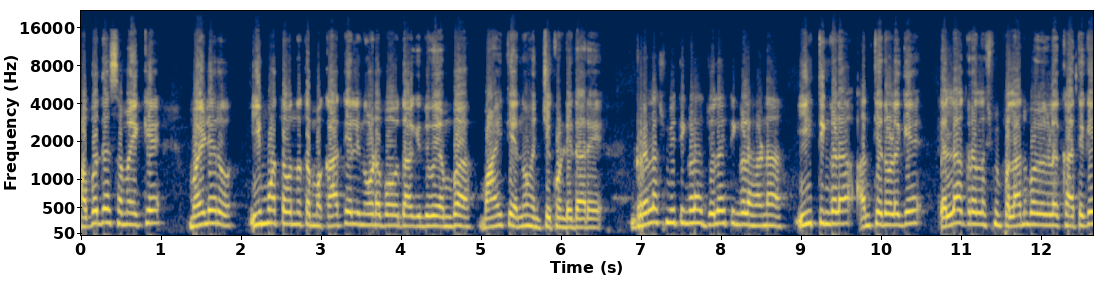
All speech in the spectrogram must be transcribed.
ಹಬ್ಬದ ಸಮಯಕ್ಕೆ ಮಹಿಳೆಯರು ಈ ಮೊತ್ತವನ್ನು ತಮ್ಮ ಖಾತೆಯಲ್ಲಿ ನೋಡಬಹುದಾಗಿದ್ದು ಎಂಬ ಮಾಹಿತಿಯನ್ನು ಹಂಚಿಕೊಂಡಿದ್ದಾರೆ. ಗೃಹಲಕ್ಷ್ಮಿ ತಿಂಗಳ ಜುಲೈ ತಿಂಗಳ ಹಣ ಈ ತಿಂಗಳ ಅಂತ್ಯದೊಳಗೆ ಎಲ್ಲಾ ಗೃಹಲಕ್ಷ್ಮಿ ಫಲಾನುಭವಿಗಳ ಖಾತೆಗೆ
